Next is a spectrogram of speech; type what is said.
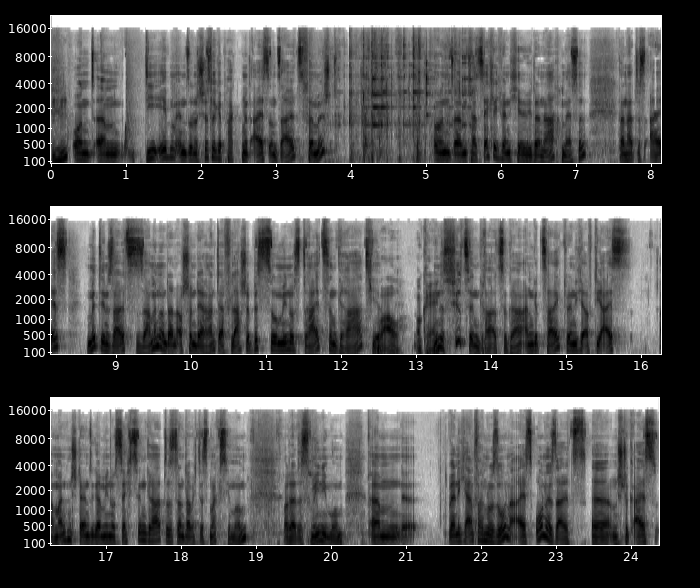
mhm. und ähm, die eben in so eine Schüssel gepackt mit Eis und Salz vermischt. Und ähm, tatsächlich, wenn ich hier wieder nachmesse, dann hat das Eis mit dem Salz zusammen und dann auch schon der Rand der Flasche bis zu minus 13 Grad hier. Wow, okay. Minus 14 Grad sogar angezeigt, wenn ich auf die Eis an manchen Stellen sogar minus 16 Grad, das ist dann, glaube ich, das Maximum oder das Minimum. Ähm, wenn ich einfach nur so ein Eis ohne Salz, äh, ein Stück Eis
